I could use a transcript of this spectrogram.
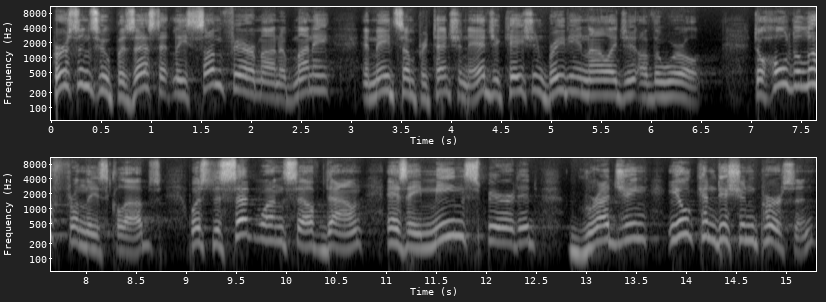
Persons who possessed at least some fair amount of money and made some pretension to education, breeding, and knowledge of the world. To hold aloof from these clubs was to set oneself down as a mean spirited, grudging, ill conditioned person,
